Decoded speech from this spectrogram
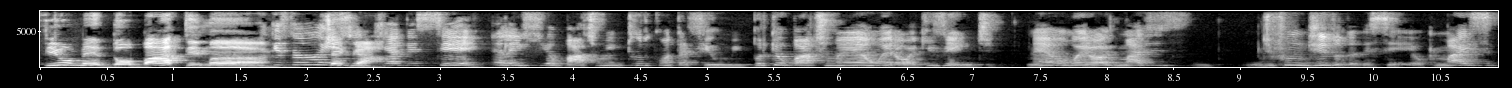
filme do Batman! A questão é Chega. isso, é que a DC, ela enfia o Batman em tudo quanto é filme. Porque o Batman é um herói que vende né? O herói mais difundido da DC, é o que mais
